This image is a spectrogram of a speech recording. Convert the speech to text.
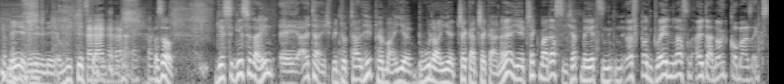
nee, nee, nee, nee, um dich geht's Nein, gar nein, nicht. nein, nein, nein. Auf. Gehst, du- gehst du da hin? Ey, Alter, ich bin total hip. Hör mal hier, Bruder, hier, Checker, Checker, ne? Hier, check mal das. Ich habe mir jetzt einen Earthbound graden lassen. Alter, 9,6.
